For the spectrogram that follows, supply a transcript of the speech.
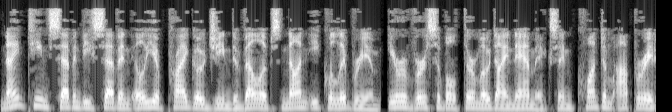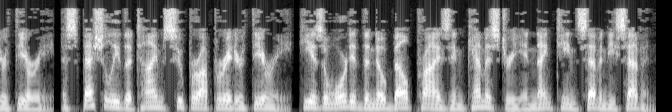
1977 Ilya Prigogine develops non-equilibrium, irreversible thermodynamics and quantum operator theory, especially the time superoperator theory. He is awarded the Nobel Prize in Chemistry in 1977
